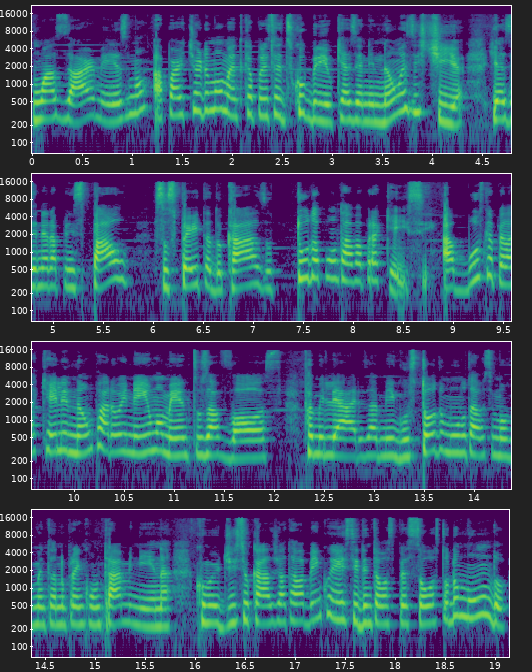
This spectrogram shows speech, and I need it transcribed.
um azar mesmo. A partir do momento que a polícia descobriu que a Zene não existia e a Zene era a principal suspeita do caso, tudo apontava para Casey. A busca pela Kaylee não parou em nenhum momento, os avós, familiares, amigos, todo mundo estava se movimentando para encontrar a menina. Como eu disse, o caso já estava bem conhecido, então as pessoas, todo mundo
